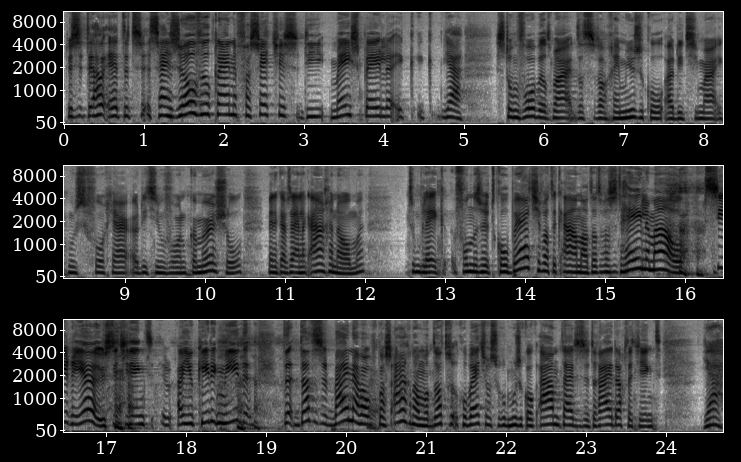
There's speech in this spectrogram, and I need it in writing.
Dus het, het, het, het zijn zoveel kleine facetjes die meespelen. Ik, ik, ja, stom voorbeeld, maar dat is dan geen musical auditie. Maar ik moest vorig jaar auditie doen voor een commercial. Ben ik uiteindelijk aangenomen. Toen bleek, vonden ze het colbertje wat ik aan had, dat was het helemaal. Serieus. Dat je denkt, are you kidding me? Dat, dat, dat is bijna waarop ik was aangenomen. Want dat colbertje was, moest ik ook aan tijdens de draaidag. Dat je denkt, ja,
